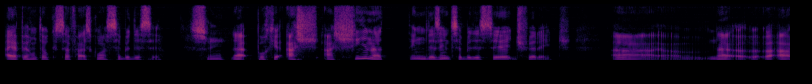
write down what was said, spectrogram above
Aí a pergunta é o que você faz com a CBDC. Sim. Né? Porque a, a China tem um desenho de CBDC diferente a, né, a,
